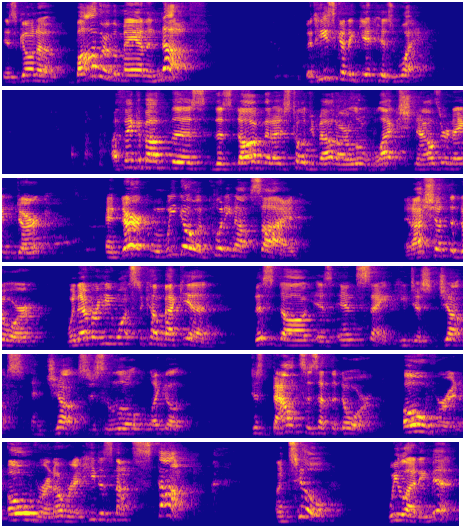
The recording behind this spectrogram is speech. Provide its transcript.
is going to bother the man enough that he's going to get his way. I think about this this dog that I just told you about, our little black schnauzer named Dirk. And Dirk, when we go and put him outside, and I shut the door, whenever he wants to come back in, this dog is insane. He just jumps and jumps, just a little like a just bounces at the door over and over and over. He does not stop until we let him in.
